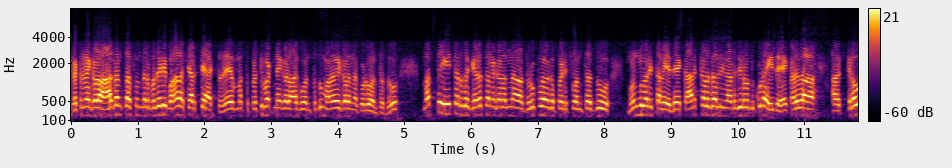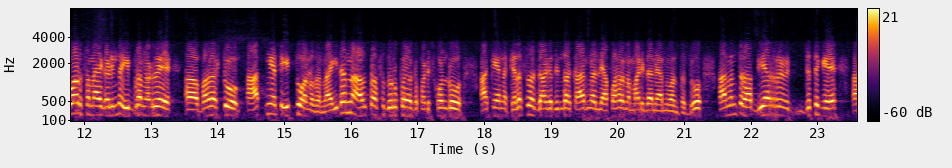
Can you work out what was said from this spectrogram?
ಘಟನೆಗಳು ಆದಂತ ಸಂದರ್ಭದಲ್ಲಿ ಬಹಳ ಚರ್ಚೆ ಆಗ್ತದೆ ಮತ್ತು ಪ್ರತಿಭಟನೆಗಳು ಆಗುವಂತದ್ದು ಮನವಿಗಳನ್ನ ಕೊಡುವಂತದ್ದು ಮತ್ತೆ ಈ ತರದ ಗೆಳೆತನಗಳನ್ನ ದುರುಪಯೋಗ ಪಡಿಸುವಂತದ್ದು ಮುಂದುವರಿತಲೇ ಇದೆ. ಕಾರ್ಕಳದಲ್ಲಿ ನಡೆದಿರೋದು ಕೂಡ ಇದೆ. ಕಳೆದ ಕೆಲವಾರು ಸಮಯಗಳಿಂದ ಇಬ್ಬರ ನಡುವೆ ಬಹಳಷ್ಟು ಆತ್ಮೀಯತೆ ಇತ್ತು ಅನ್ನೋದನ್ನ. ಇದನ್ನ ಅಲ್ತಾಫ್ ದುರುಪಯೋಗ ಪಡಿಸಿಕೊಂಡು ಆಕೆಯನ್ನ ಕೆಲಸದ ಜಾಗದಿಂದ ಕಾರಿನಲ್ಲಿ ಅಪಹರಣ ಮಾಡಿದ್ದಾನೆ ಅನ್ನುವಂಥದ್ದು. ಆ ನಂತರ ಬಿಯರ್ ಜೊತೆಗೆ ಆ,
